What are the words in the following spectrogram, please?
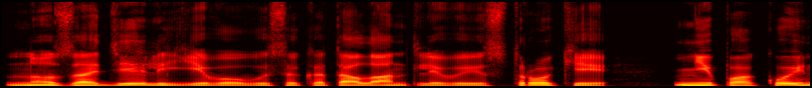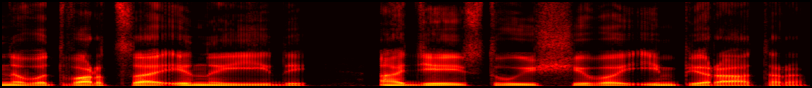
но задели его высокоталантливые строки не покойного творца Энеиды, а действующего императора.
